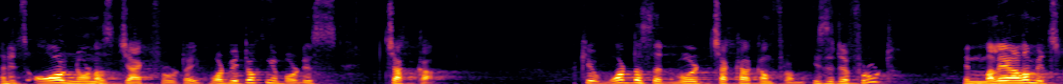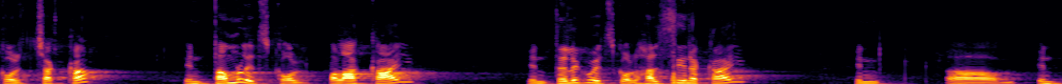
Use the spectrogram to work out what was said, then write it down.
and it's all known as jackfruit, right? What we're talking about is chakka. Okay, what does that word chakka come from? Is it a fruit? In Malayalam, it's called chakka. In Tamil, it's called palakai. In Telugu, it's called halsinakai. In, um, in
